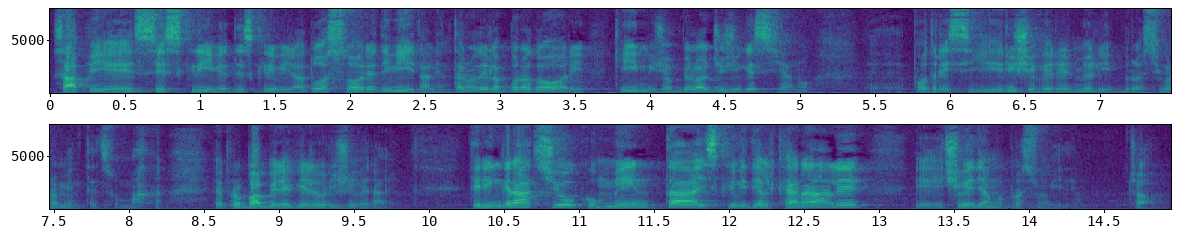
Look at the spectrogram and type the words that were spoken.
sappi che se scrivi e descrivi la tua storia di vita all'interno dei laboratori, chimici o biologici che siano, eh, potresti ricevere il mio libro e sicuramente insomma è probabile che lo riceverai. Ti ringrazio, commenta, iscriviti al canale e ci vediamo al prossimo video. Ciao!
